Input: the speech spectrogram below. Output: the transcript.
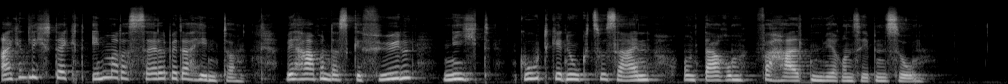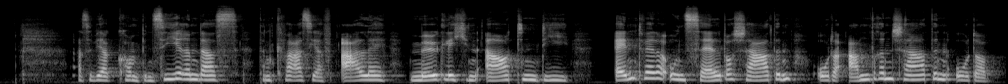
eigentlich steckt immer dasselbe dahinter. Wir haben das Gefühl, nicht gut genug zu sein und darum verhalten wir uns eben so. Also wir kompensieren das dann quasi auf alle möglichen Arten, die entweder uns selber schaden oder anderen schaden oder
